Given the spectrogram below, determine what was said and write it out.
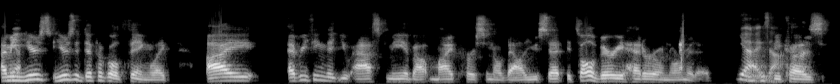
I mean, Yeah. here's here's a difficult thing. Like, I everything that you ask me about my personal value set, it's all very heteronormative. yeah, exactly. because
